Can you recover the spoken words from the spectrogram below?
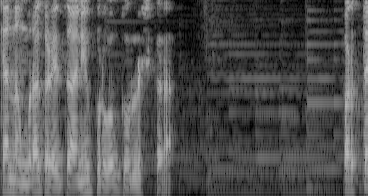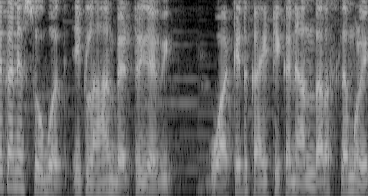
त्या नंबराकडे जाणीवपूर्वक दुर्लक्ष करा. प्रत्येकाने सोबत एक लहान बॅटरी घ्यावी. वाटेत काही ठिकाणी अंधार असल्यामुळे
